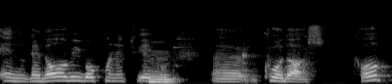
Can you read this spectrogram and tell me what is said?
انقلابی بکنه توی کداش. خب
